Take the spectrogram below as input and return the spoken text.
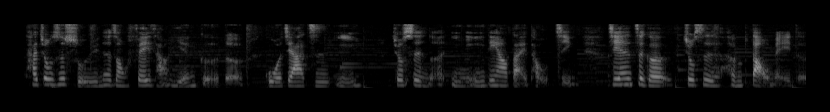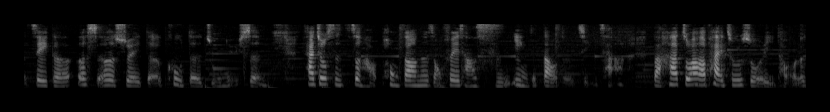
它就是属于那种非常严格的国家之一。就是呢，你一定要戴头巾。今天这个就是很倒霉的，这个二十二岁的库德族女生，她就是正好碰到那种非常死硬的道德警察，把她抓到派出所里头了。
